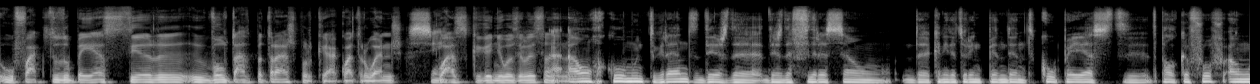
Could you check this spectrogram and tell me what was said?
o facto do PS ter uh, voltado para trás, porque há quatro anos Sim. quase que ganhou as eleições. Há, é? há, um recuo muito grande desde a, desde a federação da candidatura independente com o PS de, de Paulo Cafofo. Há um,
